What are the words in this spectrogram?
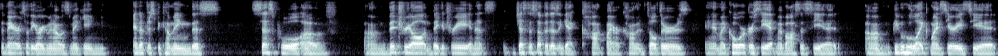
the merits of the argument I was making end up just becoming this cesspool of um, vitriol and bigotry, and that's just the stuff that doesn't get caught by our comment filters. And my coworkers see it, my bosses see it, um, people who like my series see it.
